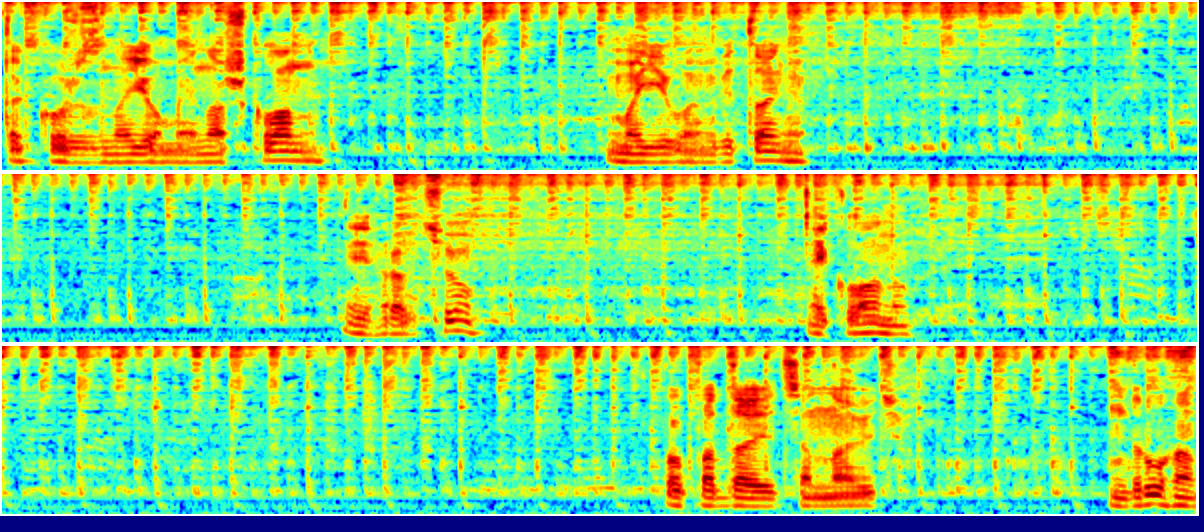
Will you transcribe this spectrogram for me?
Також знайомий наш клан. Мої вам вітання. І гравцю, і клану. Попадається навіть друга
